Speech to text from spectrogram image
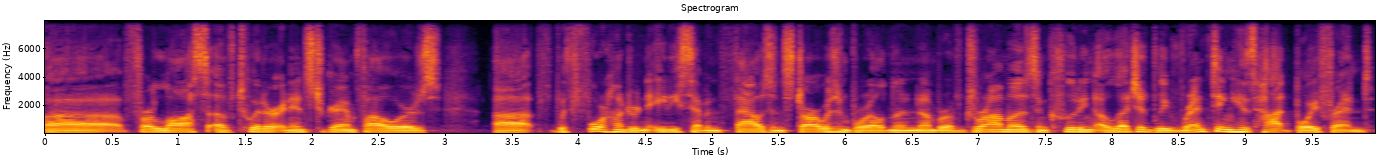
uh, for loss of Twitter and Instagram followers. Uh, with 487,000, Star was embroiled in a number of dramas, including allegedly renting his hot boyfriend,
